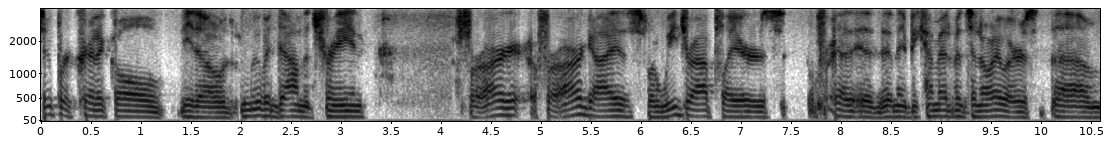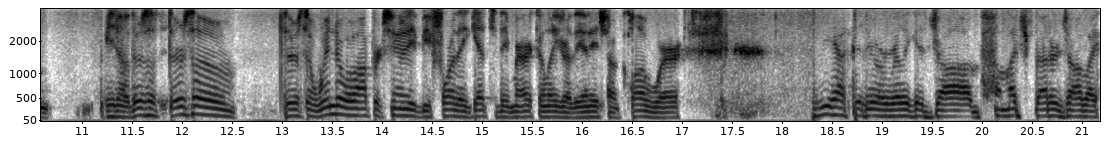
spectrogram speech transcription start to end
super critical. You know, moving down the train for our for our guys when we draft players and they become Edmonton Oilers, um, you know, there's a there's a there's a window of opportunity before they get to the American League or the NHL club where we have to do a really good job, a much better job, I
